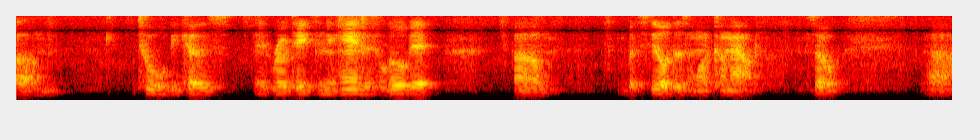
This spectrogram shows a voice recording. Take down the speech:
um, tool because it rotates in your hand just a little bit, um, but still doesn't want to come out. So. Uh,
